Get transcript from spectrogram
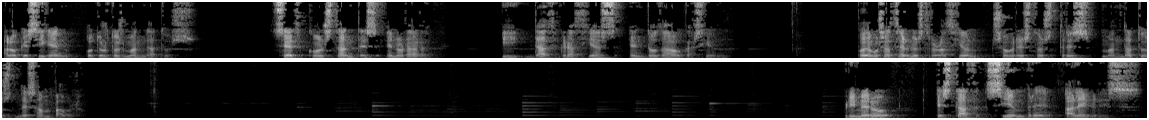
A lo que siguen otros dos mandatos. Sed constantes en orar y dad gracias en toda ocasión. Podemos hacer nuestra oración sobre estos tres mandatos de San Pablo. Primero, estad siempre alegres.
